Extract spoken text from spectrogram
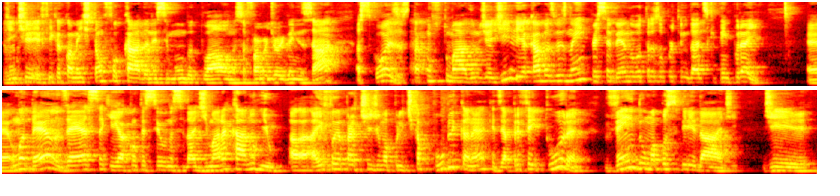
A gente fica com a mente tão focada nesse mundo atual, nessa forma de organizar as coisas, está acostumado no dia a dia e acaba, às vezes, nem percebendo outras oportunidades que tem por aí. É, uma delas é essa que aconteceu na cidade de Maracá, no Rio. aí foi a partir de uma política pública, né? quer dizer, a prefeitura, vendo uma possibilidade de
